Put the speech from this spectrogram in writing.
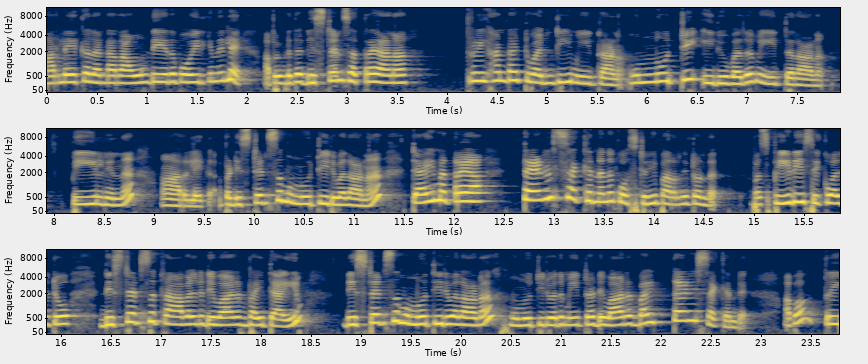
ആറിലേക്ക് ദണ്ട റൗണ്ട് ചെയ്ത് പോയിരിക്കുന്നില്ലേ? അപ്പോൾ ഇവിടുത്തെ ഡിസ്റ്റൻസ് എത്രയാണ്? ത്രീ ഹൺഡ്രഡ് ട്വന്റി മീറ്റർ ആണ് മുന്നൂറ്റി ഇരുപത് മീറ്റർ ആണ് പിയിൽ നിന്ന് ആറിലേക്ക്. അപ്പോൾ ഡിസ്റ്റൻസ് മുന്നൂറ്റി ഇരുപതാണ്. ടൈം എത്രയാ? ടെൻ സെക്കൻഡ് എന്ന് ക്വസ്റ്റനിൽ പറഞ്ഞിട്ടുണ്ട്. അപ്പോൾ speed is equal to distance travelled divided by time distance മുന്നൂറ്റി ഇരുപതാണ് മുന്നൂറ്റി ഇരുപത് metre divided by ten second അപ്പോൾ three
